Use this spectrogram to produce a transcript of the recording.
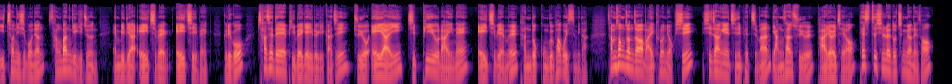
2025년 상반기 기준 엔비디아 H100, H200 그리고 차세대 B100에 이르기까지 주요 AI GPU 라인의 HBM을 단독 공급하고 있습니다. 삼성전자와 마이크론 역시 시장에 진입했지만 양산 수율, 발열 제어, 테스트 신뢰도 측면에서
